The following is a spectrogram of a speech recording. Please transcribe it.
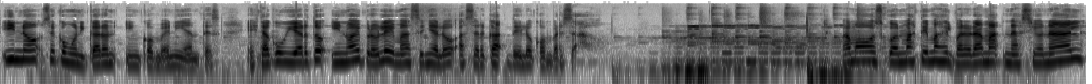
y no se comunicaron inconvenientes. Está cubierto y no hay problema, señaló acerca de lo conversado. Vamos con más temas del panorama nacional.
